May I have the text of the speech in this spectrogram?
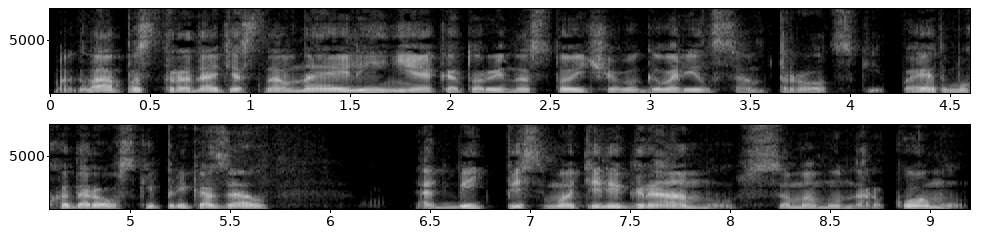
Могла пострадать основная линия, о которой настойчиво говорил сам Троцкий, поэтому Ходоровский приказал отбить письмо-телеграмму самому наркому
